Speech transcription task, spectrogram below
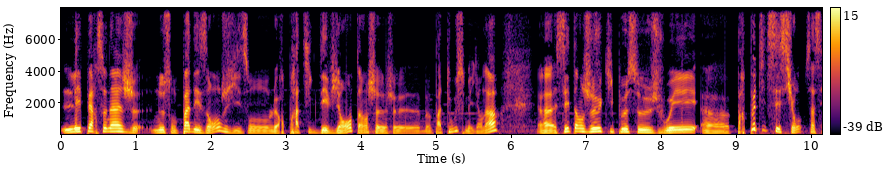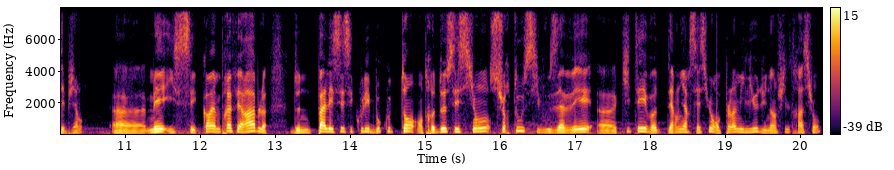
Les personnages ne sont pas des anges, ils ont leur pratique déviante, hein, bah, pas tous, mais il y en a. Euh, c'est un jeu qui peut se jouer par petites sessions, ça c'est bien. Euh, mais c'est quand même préférable de ne pas laisser s'écouler beaucoup de temps entre deux sessions, surtout si vous avez euh, quitté votre dernière session en plein milieu d'une infiltration.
